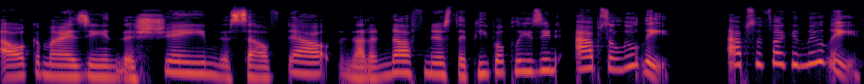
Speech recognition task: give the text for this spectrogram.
alchemizing the shame, the self doubt, the not enoughness, the people pleasing? Absolutely. Absolutely.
